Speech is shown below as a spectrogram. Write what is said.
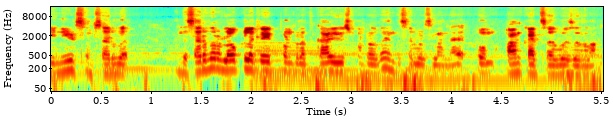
you need some server அந்த சர்வரை லோக்கலில் க்ரியேட் பண்ணுறதுக்காக யூஸ் பண்ணுறது தான் இந்த சர்வர்ஸ்லாம் அந்த டோம் டாம் கேட் சர்வர்ஸ் இதெல்லாம்.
